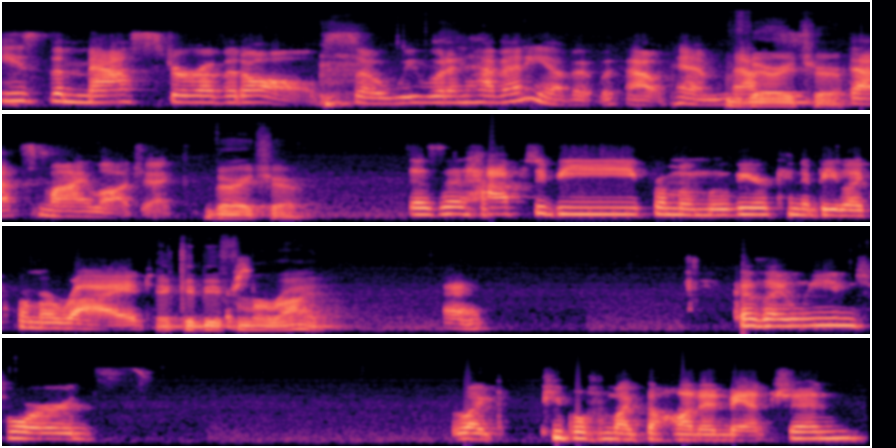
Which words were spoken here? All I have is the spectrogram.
he's the master of it all, so we wouldn't have any of it without him. That's, Very true. That's my logic. Very true. Does it have to be from a movie, or can it be like from a ride? It could be from a ride. Okay. Because I lean towards like people from like the Haunted Mansion,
